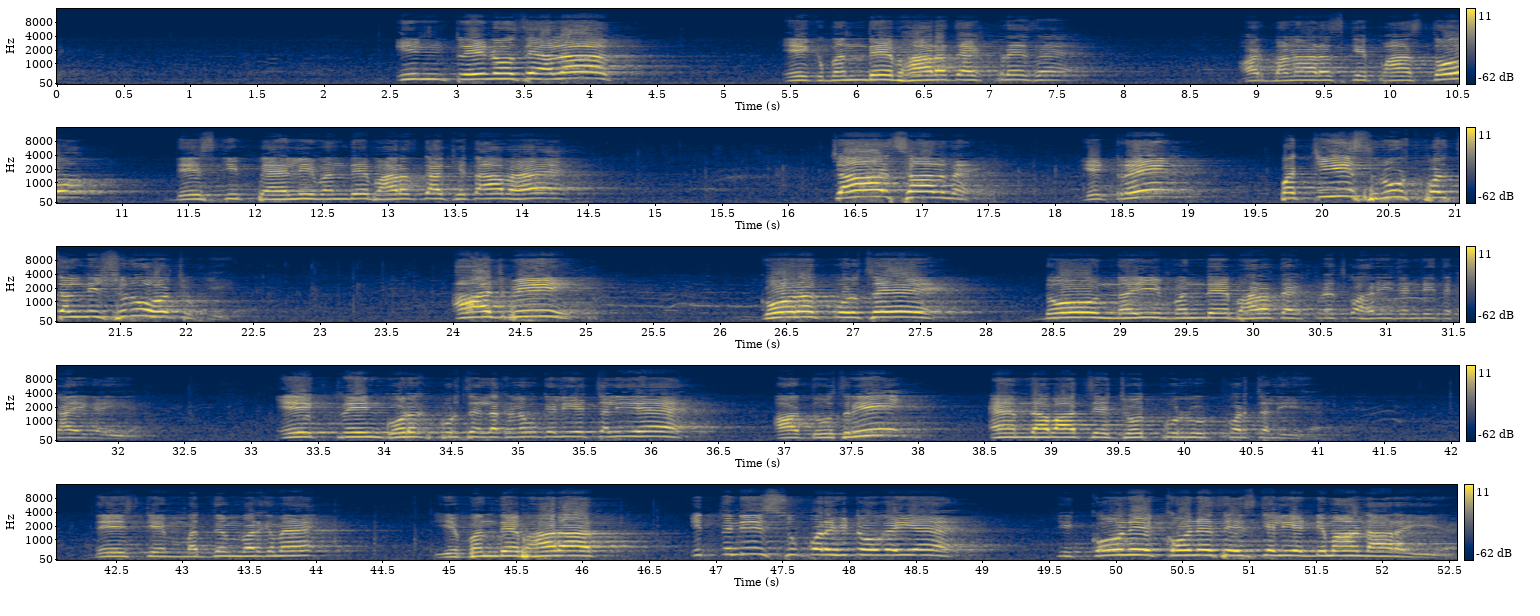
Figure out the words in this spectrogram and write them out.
इन ट्रेनों से अलग एक वंदे भारत एक्सप्रेस है और बनारस के पास तो देश की पहली वंदे भारत का खिताब है। चार साल में ये ट्रेन 25 रूट पर चलनी शुरू हो चुकी। आज भी गोरखपुर से दो नई वंदे भारत एक्सप्रेस को हरी झंडी दिखाई गई है। एक ट्रेन गोरखपुर से लखनऊ के लिए चली है और दूसरी अहमदाबाद से जोधपुर रूट पर चली है। देश के मध्यम वर्ग में ये वंदे भारत इतनी सुपरहिट हो गई है कि कोने कोने से इसके लिए डिमांड आ रही है।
